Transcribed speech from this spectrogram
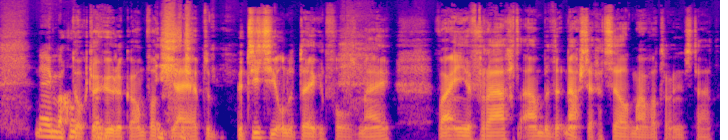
nee, maar goed. Dokter Hurekamp, want jij hebt een petitie ondertekend volgens mij, waarin je vraagt aan bedrijven, nou zeg het zelf maar wat erin staat.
